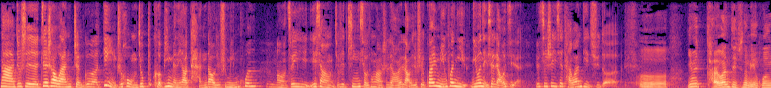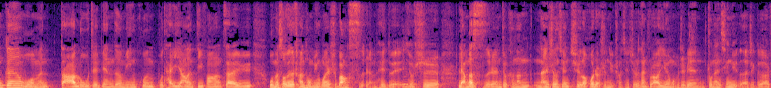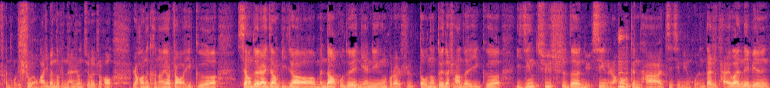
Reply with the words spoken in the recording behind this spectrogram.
那就是介绍完整个电影之后，我们就不可避免的要谈到就是冥婚，嗯，所以也想就是听朽童老师聊一聊，就是关于冥婚你你有哪些了解，尤其是一些台湾地区的，呃，因为台湾地区的冥婚跟我们大陆这边的冥婚不太一样的地方在于，我们所谓的传统冥婚是帮死人配对，就是两个死人就可能男生先去了，或者是女生先去了，但主要因为我们这边重男轻女的这个传统历史文化，一般都是男生去了之后，然后呢可能要找一个。相对来讲比较门当户对、年龄或者是都能对得上的一个已经去世的女性，然后跟她进行冥婚。但是台湾那边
